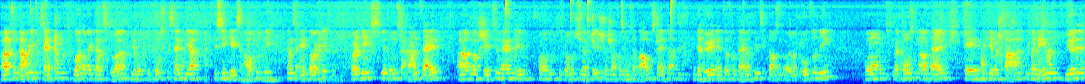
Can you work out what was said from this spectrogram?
äh, zum damaligen Zeitpunkt war noch nicht ganz klar, wie hoch die Kosten sein werden. Die sind jetzt auch noch nicht ganz eindeutig. Allerdings wird unser Anteil äh, nach Schätzungen eben vom Diplom-Ingenieur Frisch und auch von unserem Bauamtsleiter in der Höhe in etwa von 340.000 Euro brutto liegen. Und der Kostenanteil, den die Firma Spar übernehmen würde,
